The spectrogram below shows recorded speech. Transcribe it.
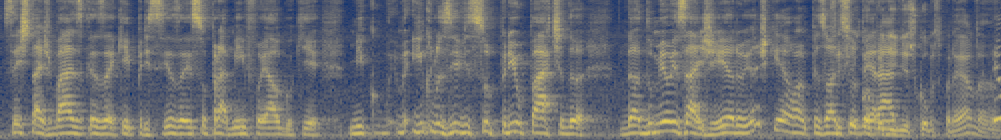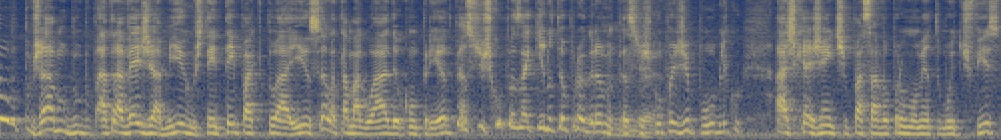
cestas básicas a quem precisa. Isso para mim foi algo que me, inclusive, supriu parte do, do, do meu exagero. E acho que é um episódio Você superado. Você pedir desculpas para ela? Eu já já, através de amigos, tentei pactuar isso. Ela tá magoada, eu compreendo. Peço desculpas aqui no teu programa, peço é. desculpas de público. Acho que a gente passava por um momento muito difícil.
